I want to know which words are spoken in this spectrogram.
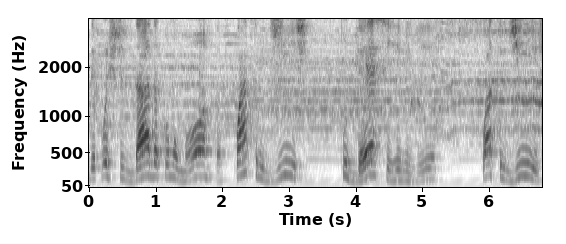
depois de dada como morta, quatro dias pudesse reviver, quatro dias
